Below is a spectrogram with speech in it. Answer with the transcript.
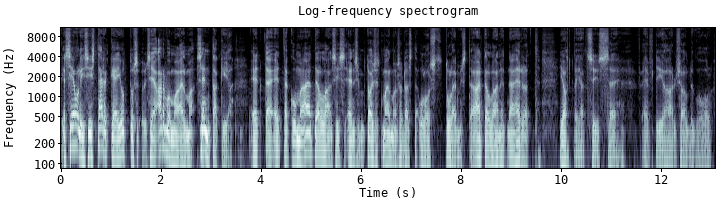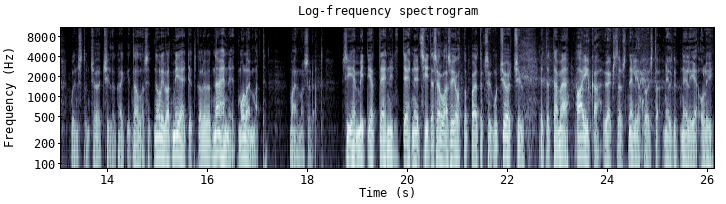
Ja se oli siis tärkeä juttu, se arvomaailma sen takia, että, että kun me ajatellaan siis ensi, toisesta maailmansodasta ulos tulemista, ajatellaan, että nämä herrat johtajat, siis FDR, Charles de Gaulle, Winston Churchill ja kaikki tällaiset, ne olivat miehet, jotka olivat nähneet molemmat – maailmansodat. Siihen ja tehneet, tehneet siitä sellaisen johtopäätöksen kuin Churchill, että tämä aika 1914-44 oli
